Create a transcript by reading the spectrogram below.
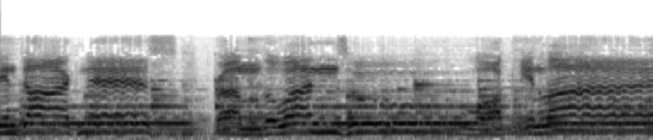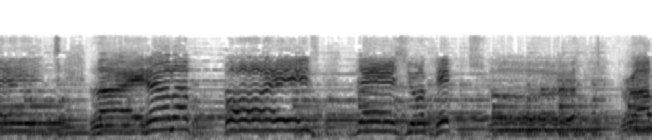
in darkness from the ones who walk in light. Light 'em up, boys. There's your picture. Drop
